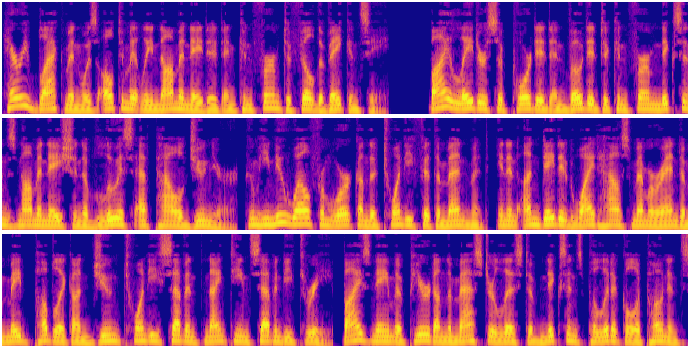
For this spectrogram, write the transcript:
Harry Blackmun was ultimately nominated and confirmed to fill the vacancy. Bayh later supported and voted to confirm Nixon's nomination of Lewis F. Powell, Jr., whom he knew well from work on the 25th Amendment. In an undated White House memorandum made public on June 27, 1973, Bayh's name appeared on the master list of Nixon's political opponents,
